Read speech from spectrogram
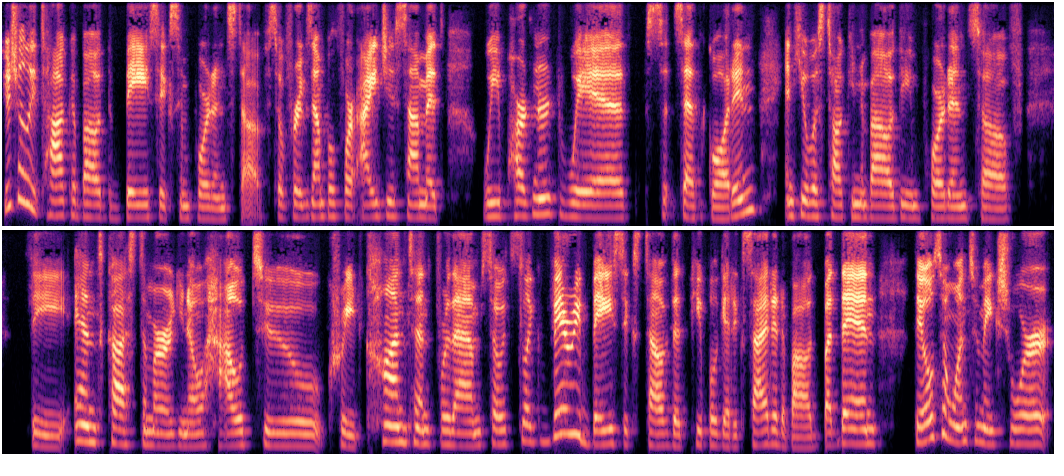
usually talk about the basics, important stuff. So, for example, for IG Summit, we partnered with Seth Godin, and he was talking about the importance of the end customer, you know, how to create content for them. So it's like very basic stuff that people get excited about. But then they also want to make sure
